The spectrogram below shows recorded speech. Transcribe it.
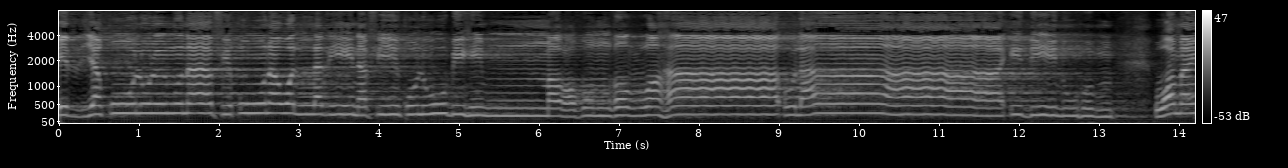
إذ يقول المنافقون والذين في قلوبهم مرض غر هؤلاء دينهم ومن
